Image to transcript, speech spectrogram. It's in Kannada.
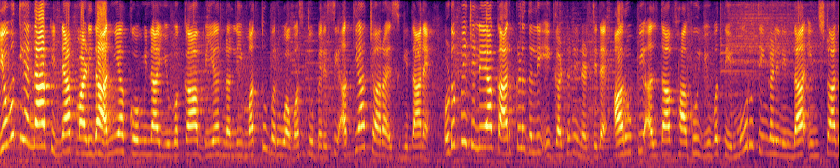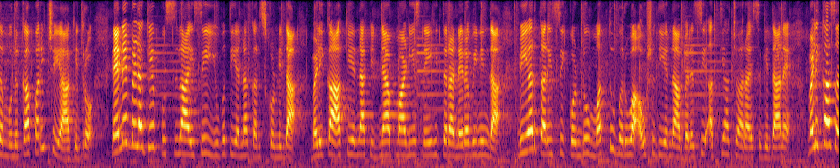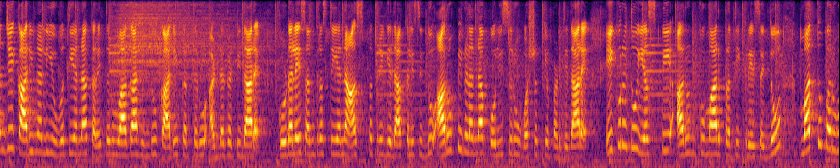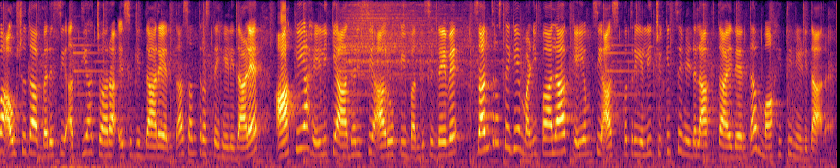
ಯುವತಿಯನ್ನ ಕಿಡ್ನಾಪ್ ಮಾಡಿದ ಅನ್ಯ ಕೋಮಿನ ಯುವಕ ಬಿಯರ್ನಲ್ಲಿ ಮತ್ತು ಬರುವ ವಸ್ತು ಬೆರೆಸಿ ಅತ್ಯಾಚಾರ ಎಸಗಿದ್ದಾನೆ. ಉಡುಪಿ ಜಿಲ್ಲೆಯ ಕಾರ್ಕಳದಲ್ಲಿ ಈ ಘಟನೆ ನಡೆದಿದೆ. ಆರೋಪಿ ಅಲ್ತಾಫ್ ಹಾಗೂ ಯುವತಿ ಮೂರು ತಿಂಗಳಿನಿಂದ ಇನ್ಸ್ಟಾದ ಮೂಲಕ ಪರಿಚಯ ಆಗಿದ್ರು. ನೆನೆ ಬೆಳಗ್ಗೆ ಪುಸಲಾಯಿಸಿ ಯುವತಿಯನ್ನ ಕರೆಸಿಕೊಂಡಿದ್ದ. ಬಳಿಕ ಆಕೆಯನ್ನ ಕಿಡ್ನಾಪ್ ಮಾಡಿ ಸ್ನೇಹಿತರ ನೆರವಿನಿಂದ ಬಿಯರ್ ತರಿಸಿಕೊಂಡು ಮತ್ತು ಬರುವ ಔಷಧಿಯನ್ನ ಬೆರೆಸಿ ಅತ್ಯಾಚಾರ ಎಸಗಿದ್ದಾನೆ. ಬಳಿಕ ಸಂಜೆ ಕಾರಿನಲ್ಲಿ ಯುವತಿಯನ್ನ ಕರೆತರುವಾಗ ಹಿಂದೂ ಕಾರ್ಯಕರ್ತರು ಅಡ್ಡಗಟ್ಟಿದ್ದಾರೆ. ಕೂಡಲೇ ಸಂತ್ರಸ್ತೆಯನ್ನ ಆಸ್ಪತ್ರೆಗೆ ದಾಖಲಿಸಿದ್ದು ಆರೋಪಿಗಳನ್ನ ಪೊಲೀಸರು ವಶಕ್ಕೆ ಪಡೆದಿದ್ದಾರೆ. ಈ ಕುರಿತು ಎಸ್ಪಿ ಅರುಣ್ ಕುಮಾರ್ ಪ್ರತಿಕ್ರಿಯಿಸಿದ್ದು ಮತ್ತು ಬರುವ ಔಷಧ ಬೆರೆಸಿ ಅತ್ಯಾಚಾರ ಎಸಗಿದ್ದಾರೆ ಅಂತ ಸಂತ್ರಸ್ತೆ ಹೇಳಿದ್ದಾಳೆ. ಆಕೆಯ ಹೇಳಿಕೆ ಆಧರಿಸಿ ಆರೋಪಿ ಬಂಧಿಸಿದ್ದೇವೆ. ಸಂತ್ರಸ್ತೆಗೆ ಮಣಿಪಾಲ, ಕೆಎಂಸಿ ಆಸ್ಪತ್ರೆಯಲ್ಲಿ ಚಿಕಿತ್ಸೆ ನೀಡಲಾಗ್ತಾ ಇದೆ ಅಂತ ಮಾಹಿತಿ ನೀಡಿದ್ದಾರೆ.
